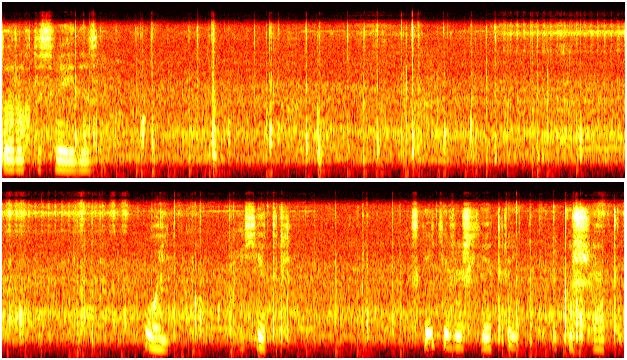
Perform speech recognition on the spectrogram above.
Зараз хтось вийде з ним. Ой, хитрий. Скільки же ж хитрий рикошетик.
